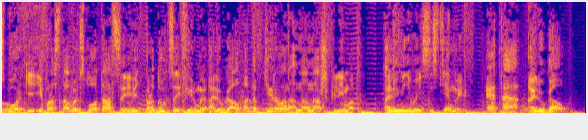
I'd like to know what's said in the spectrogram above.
сборке и проста в эксплуатации, ведь продукция фирмы Алюгал адаптирована на наш климат. Алюминиевые системы – это Алюгал.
